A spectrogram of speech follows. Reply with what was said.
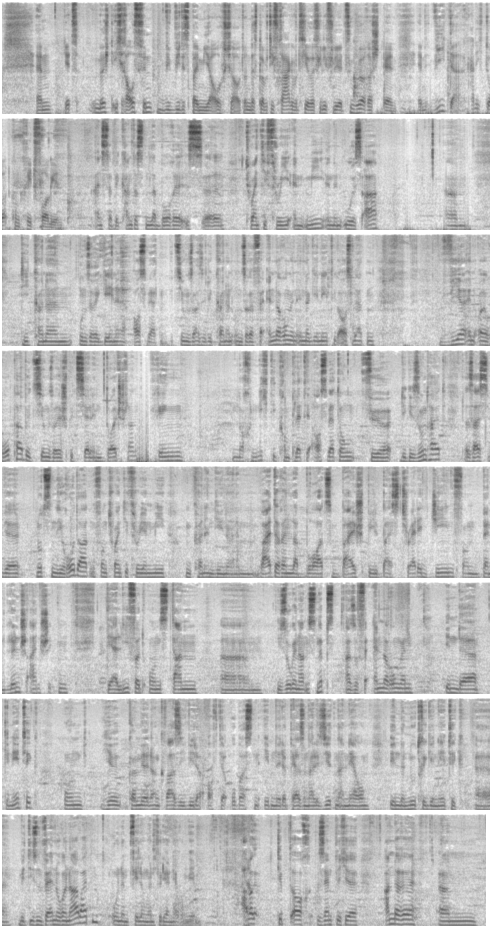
Ähm, jetzt möchte ich rausfinden, wie, wie das bei mir ausschaut und das glaube ich die Frage wird sich aber viele, viele Zuhörer stellen. Ähm, wie da kann ich dort konkret vorgehen? Eines der bekanntesten Labore ist äh, 23andMe in den USA. Ähm, die können unsere Gene auswerten, beziehungsweise die können unsere Veränderungen in der Genetik auswerten. Wir in Europa, beziehungsweise speziell in Deutschland, kriegen noch nicht die komplette Auswertung für die Gesundheit. Das heißt, wir nutzen die Rohdaten von 23andMe und können die in einem weiteren Labor, zum Beispiel bei Strategene von Ben Lynch einschicken. Der liefert uns dann ähm, die sogenannten SNPs, also Veränderungen in der Genetik und hier können wir dann quasi wieder auf der obersten Ebene der personalisierten Ernährung in der Nutrigenetik äh, mit diesen Veränderungen arbeiten und Empfehlungen für die Ernährung geben. Aber ja. gibt auch sämtliche andere ähm, äh,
